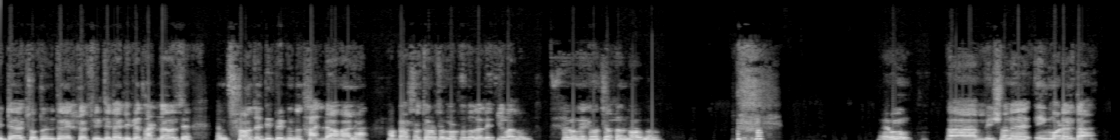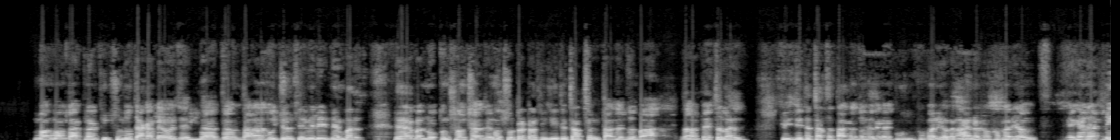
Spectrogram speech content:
এটা ছোট ভিতরে একটা সিট যেটা ডিপে থাক দেওয়া হয়েছে। সহজে ডিপে কিন্তু থাক দেওয়া হয় না। আপনার সচরাচর লক্ষ্য করলে দেখতে পাবেন। এবং এটা হচ্ছে আপনার নর্মাল এবং ভীষণের এই মডেলটা নর্মালটা আপনার খুব সুন্দর জায়গা দেওয়া হয়েছে। যারা দুইজন ফ্যামিলি মেম্বার বা নতুন সংসার যেন ছোট একটা ফ্রিজ দিতে চাচ্ছেন, তাদের জন্য বা যারা ব্যাচেলার ফ্রিজ দিতে চাচ্ছেন, তাদের জন্য খুব উপকারী হবে। কেন এটা উপকারী হবে। এখানে আপনি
